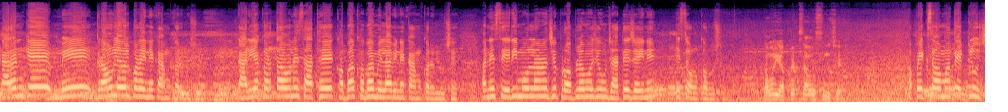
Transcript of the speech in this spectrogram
કારણ કે મેં ગ્રાઉન્ડ લેવલ પર રહીને કામ કરેલું છે. કાર્યકર્તાઓને સાથે ખભા ખભા મિલાવીને કામ કરેલું છે. અને શેરી મોહલ્લાના જે પ્રોબ્લેમો છે હું જાતે જઈને એ સોલ્વ કરું છું. તમારી અપેક્ષાઓ શું છે? અપેક્ષાઓમાં તો એટલું જ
